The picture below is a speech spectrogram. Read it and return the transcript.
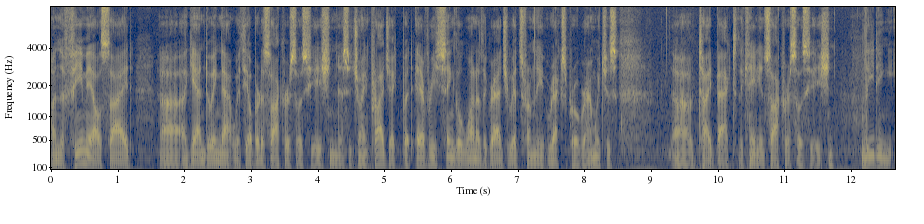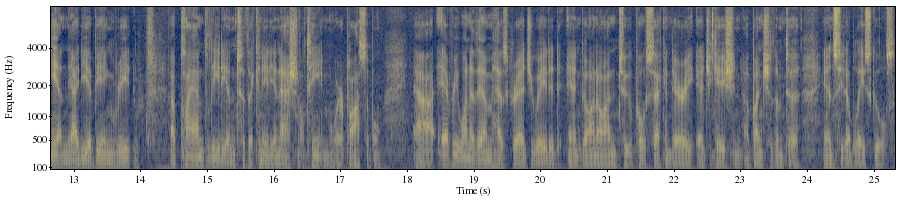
On the female side, uh, again, doing that with the Alberta Soccer Association is a joint project, but every single one of the graduates from the REX program, which is uh, tied back to the Canadian Soccer Association, leading in, the idea being re- a planned lead in to the Canadian national team where possible. Uh, every one of them has graduated and gone on to post secondary education, a bunch of them to NCAA schools.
